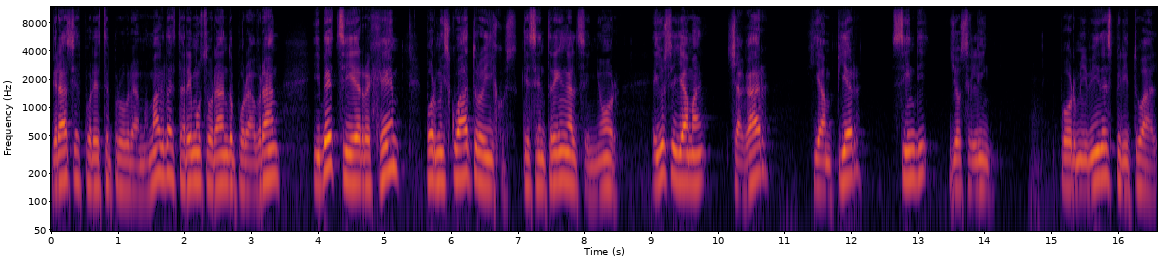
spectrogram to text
Gracias por este programa. Magda, estaremos orando por Abraham y Betsy RG, por mis cuatro hijos, que se entreguen al Señor. Ellos se llaman Chagar, Jean-Pierre, Cindy, Jocelyn. Por mi vida espiritual,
